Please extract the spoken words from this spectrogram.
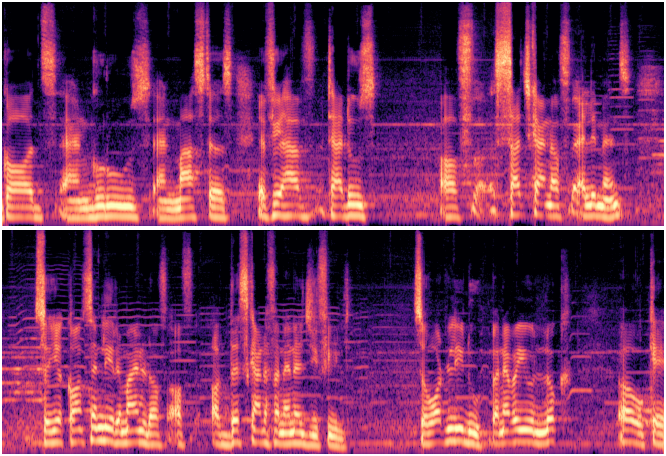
gods and gurus and masters, if you have tattoos of such kind of elements, so you're constantly reminded of, of, of this kind of an energy field. So what will you do? Whenever you look, oh, okay,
